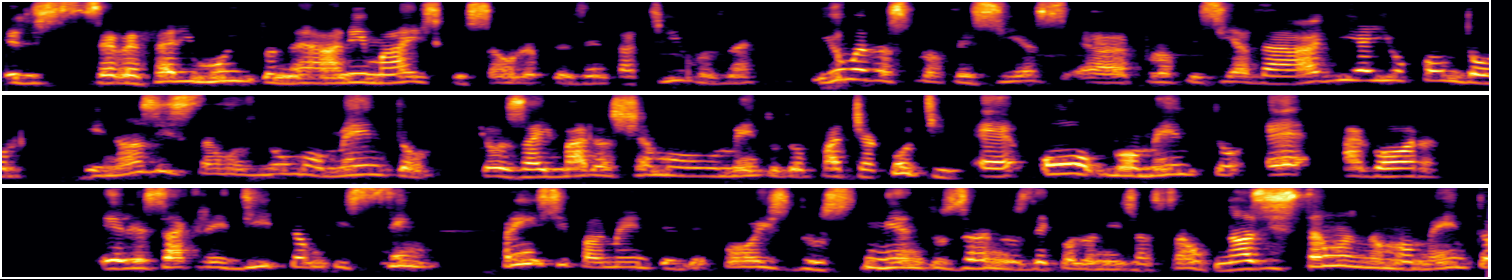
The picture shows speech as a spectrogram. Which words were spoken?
eles se referem muito né, a animais que são representativos, né? E uma das profecias é a profecia da águia e o condor. E nós estamos num momento que os aimaras chamam o momento do Pachacuti. É o momento, é agora. Eles acreditam que sim, principalmente depois dos 500 anos de colonização, nós estamos no momento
